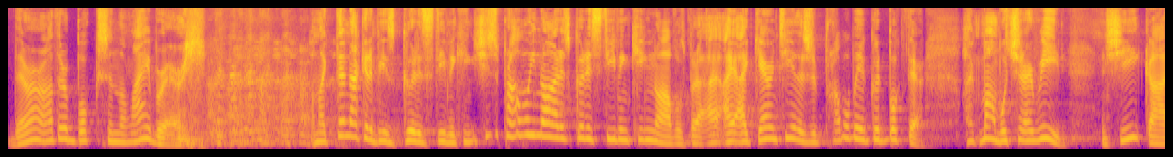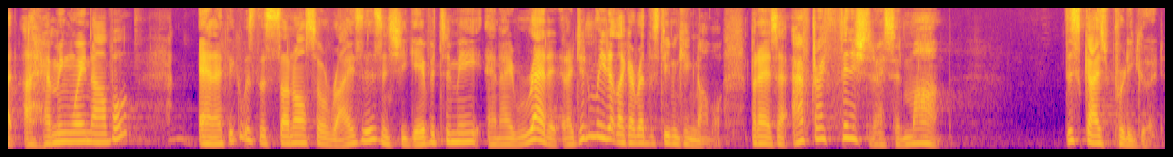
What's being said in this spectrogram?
there are other books in the library. I'm like, they're not going to be as good as Stephen King. She's probably not as good as Stephen King novels, but I, I, I guarantee you there's probably a good book there. I'm like, Mom, what should I read? And she got a Hemingway novel And I think it was The Sun Also Rises, and she gave it to me, and I read it. And I didn't read it like I read the Stephen King novel, but as after I finished it, I said, Mom, this guy's pretty good.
